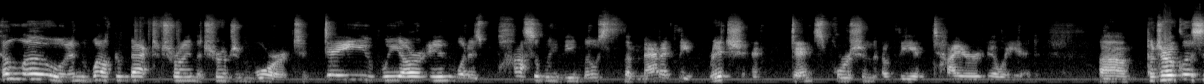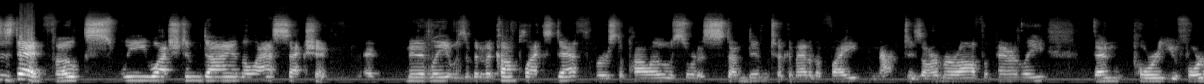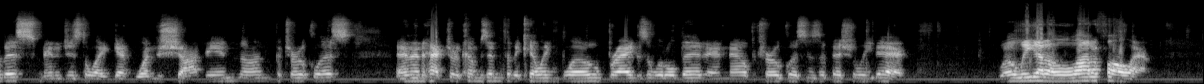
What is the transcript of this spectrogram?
Hello, and welcome back to Trying the Trojan War. Today we are in what is possibly the most thematically rich and dense portion of the entire Iliad. Um, Patroclus is dead, folks. We watched him die in the last section. Admittedly, it was a bit of a complex death. First, Apollo sort of stunned him, took him out of the fight, knocked his armor off, apparently. Then poor Euphorbus manages to like get one shot in on Patroclus. And then Hector comes in for the killing blow, brags a little bit, and now Patroclus is officially dead. Well, we got a lot of fallout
